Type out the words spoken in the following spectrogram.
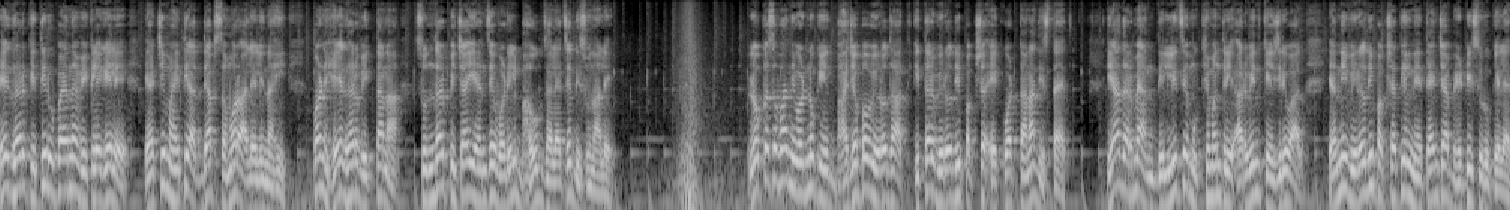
हे घर किती रुपयांना विकले गेले याची माहिती अद्याप समोर आलेली नाही. पण हे घर विकताना सुंदर पिचाई यांचे वडील भाऊक झाल्याचे दिसून आले. लोकसभा निवडणुकीत भाजप विरोधात इतर विरोधी पक्ष एकवटताना दिसत आहेत या दरम्यान दिल्लीचे मुख्यमंत्री अरविंद केजरीवाल यांनी विरोधी पक्षातील नेत्यांच्या भेटी सुरू केल्यात.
